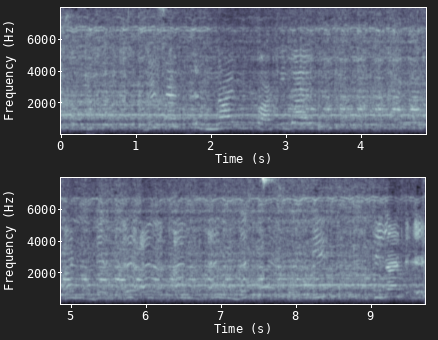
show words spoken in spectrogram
this is, is not even flashing, guys. And, thi- and, and, and, and this one, see, see guys, it,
